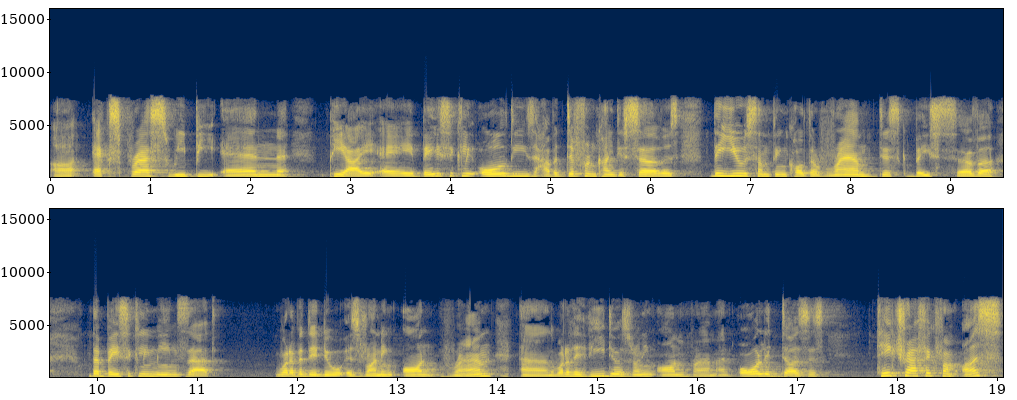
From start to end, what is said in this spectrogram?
uh, Express VPN, PIA. Basically, all these have a different kind of service. They use something called a RAM disk based server. That basically means that whatever they do is running on RAM, and whatever the video is running on RAM, and all it does is take traffic from us,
